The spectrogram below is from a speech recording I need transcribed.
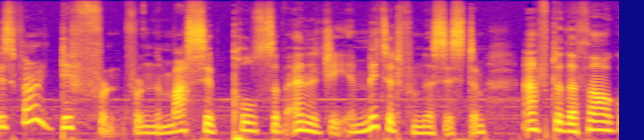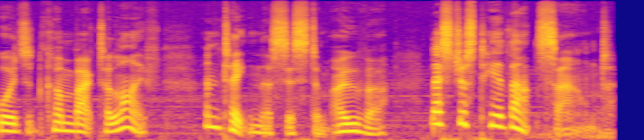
is very different from the massive pulse of energy emitted from the system after the Thargoids had come back to life and taken the system over. Let's just hear that sound.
